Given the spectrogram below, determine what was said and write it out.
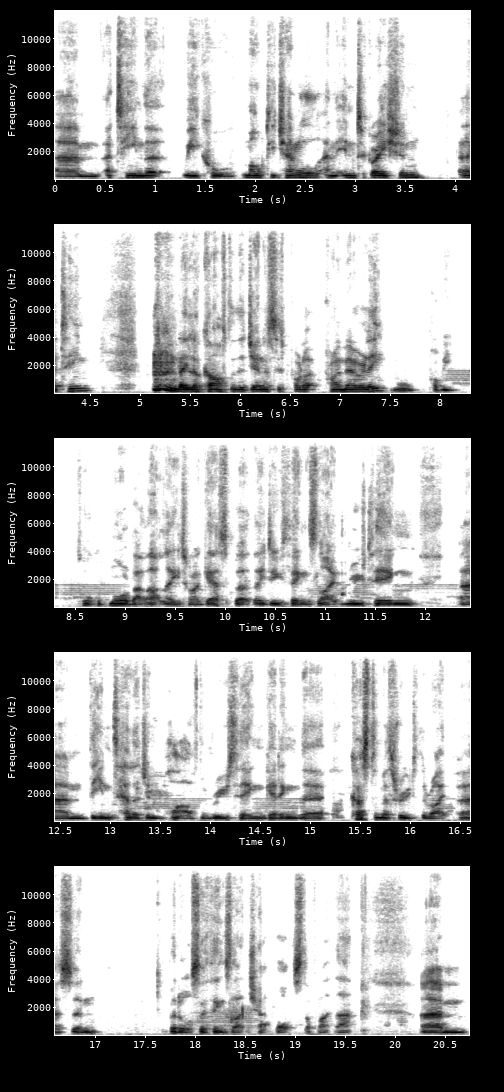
um, a team that we call multi-channel and integration uh, team. they look after the Genesys product primarily. We'll probably talk more about that later, I guess, but they do things like routing, um, the intelligent part of the routing, getting the customer through to the right person, but also things like chatbots, stuff like that. Um,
